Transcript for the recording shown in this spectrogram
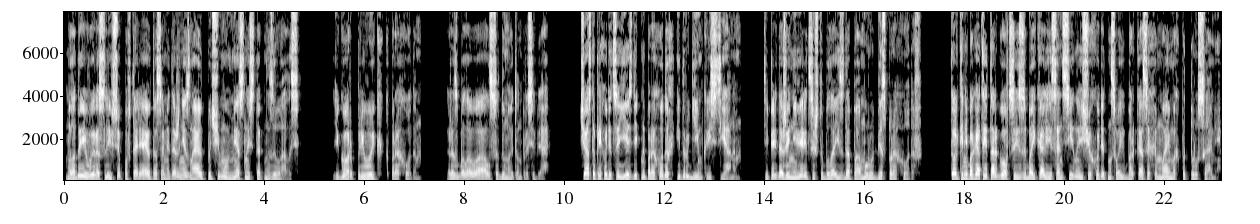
Молодые выросли и все повторяют, а сами даже не знают, почему местность так называлась. Егор привык к пароходам. Разбаловался, думает он про себя. Часто приходится ездить на пароходах и другим крестьянам. Теперь даже не верится, что была езда по Амуру без пароходов. Только небогатые торговцы из Забайкалья и Сансина еще ходят на своих баркасах и маймах под парусами.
